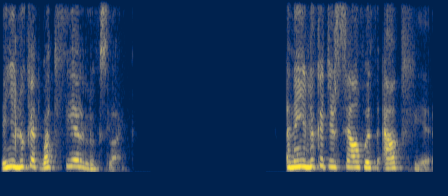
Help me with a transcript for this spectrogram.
Then you look at what fear looks like. And then you look at yourself without fear.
